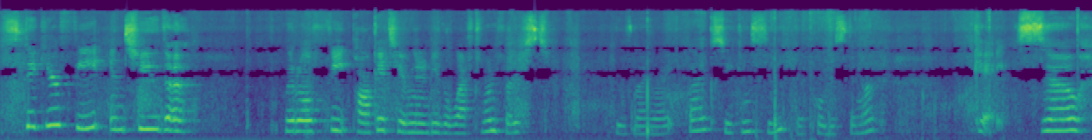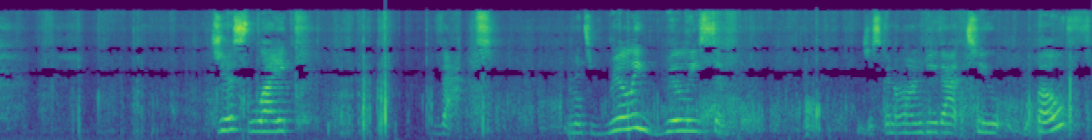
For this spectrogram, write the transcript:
stick your feet into the little feet pockets. Here, I'm going to do the left one first. Move my right leg so you can see. Here, pull this thing up. Okay, so just like that. And it's really, really simple. You're just going to want to do that to both.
